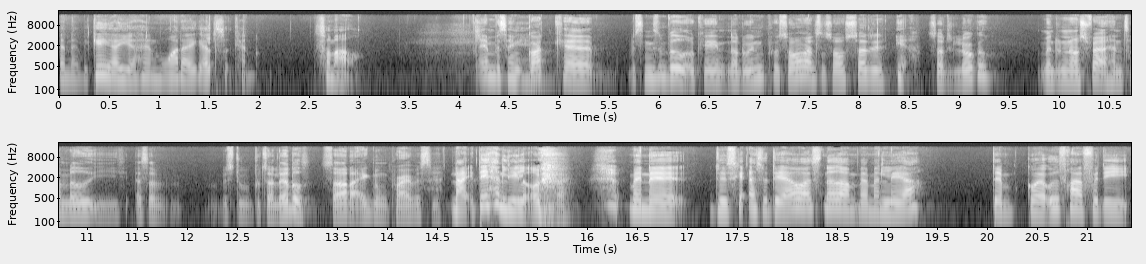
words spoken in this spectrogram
at navigere i at have en mor, der ikke altid kan så meget. Jamen, hvis han Ja. godt kan... Hvis han ligesom ved, okay, når du er inde på soveværelset, så, så, er det, så er det lukket. Men det er også svært, at han tager med i... Altså, hvis du er på toilettet, så er der ikke nogen privacy. Nej, det er han ligeglad med. Ja. Men øh, det, skal, altså, det er jo også noget om, hvad man lærer dem, går jeg ud fra, fordi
